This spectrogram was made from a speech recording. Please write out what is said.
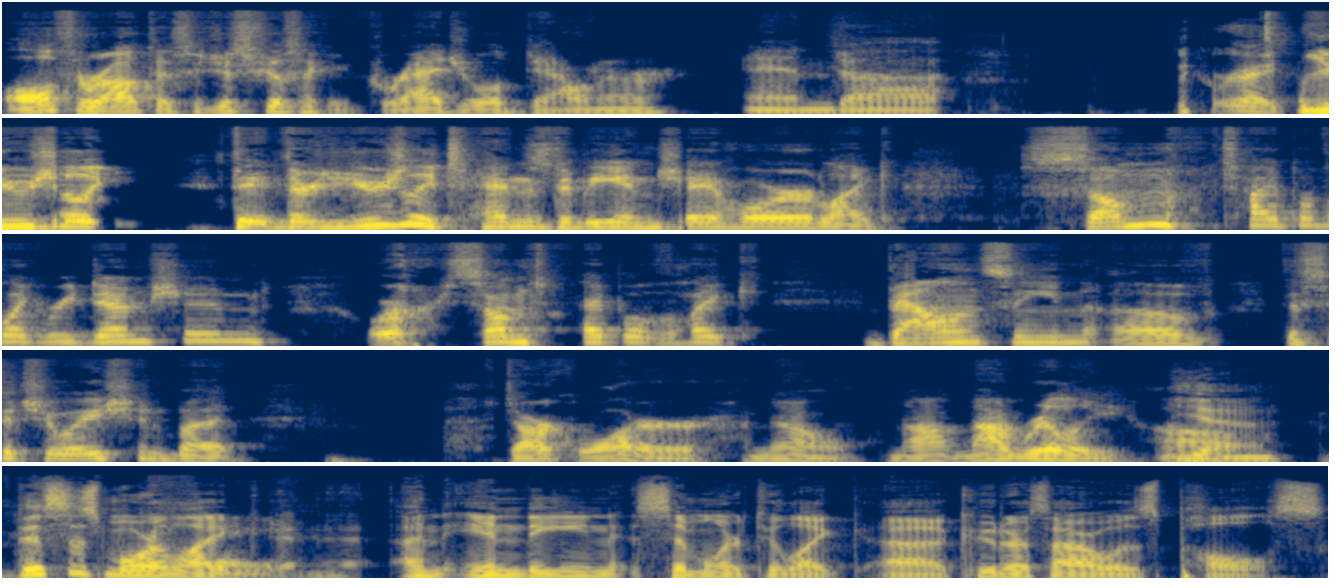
all throughout this, it just feels like a gradual downer. And uh, right, usually there usually tends to be in J horror like some type of like redemption or some type of like balancing of the situation, but Dark Water, no, not not really. Um, yeah, this is more like an ending similar to like uh, Kurosawa's Pulse,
